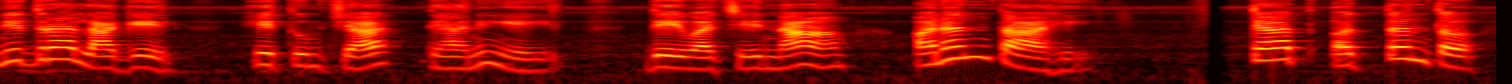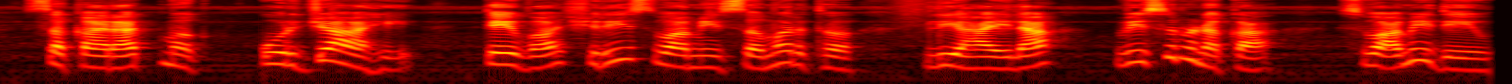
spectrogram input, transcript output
निद्रा लागेल हे तुमच्या ध्यानी येईल. देवाचे नाम अनंत आहे. त्यात अत्यंत सकारात्मक ऊर्जा आहे. तेव्हा श्री स्वामी समर्थ लिहायला विसरू नका. स्वामी देव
